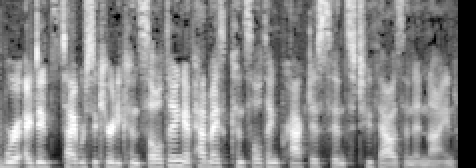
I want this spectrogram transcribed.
were, I did cybersecurity consulting. I've had my consulting practice since 2009.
